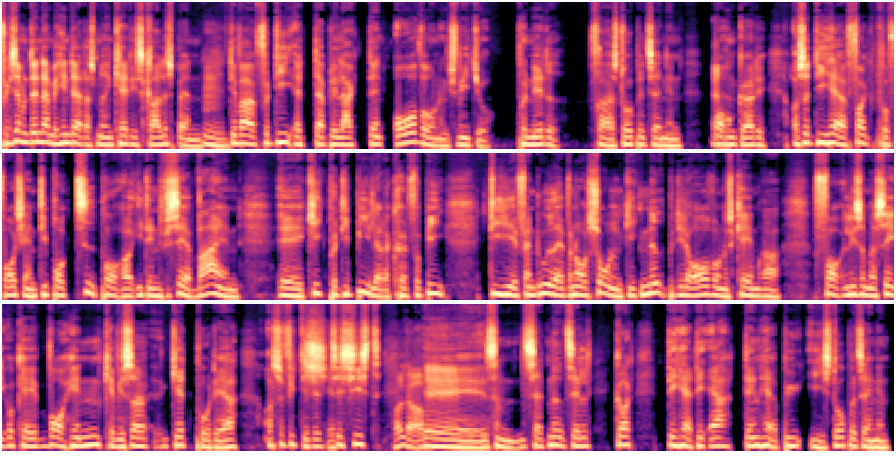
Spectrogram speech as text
for eksempel den der med hende der, der smed en kat i skraldespanden, mm. Det var fordi, at der blev lagt den overvågningsvideo på nettet fra Storbritannien, ja. hvor hun gør det. Og så de her folk på 4 de brugte tid på at identificere vejen, øh, kigge på de biler, der kørte forbi. De øh, fandt ud af, hvornår solen gik ned på de der overvågningskameraer, for ligesom at se, okay, hvorhenne kan vi så gætte på, det er. Og så fik de det Shit. til sidst øh, sådan sat ned til, godt, det her, det er den her by i Storbritannien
